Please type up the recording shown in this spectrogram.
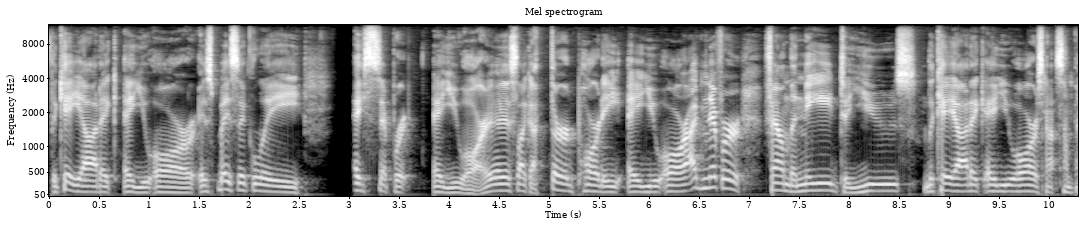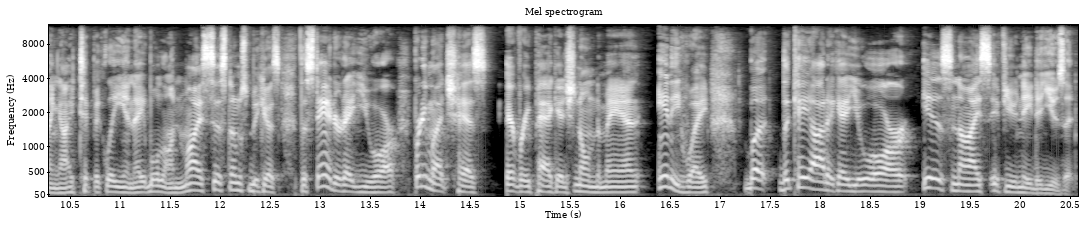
The chaotic AUR is basically a separate AUR. It's like a third party AUR. I've never found the need to use the chaotic AUR. It's not something I typically enable on my systems because the standard AUR pretty much has every package known to man anyway, but the chaotic AUR is nice if you need to use it.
